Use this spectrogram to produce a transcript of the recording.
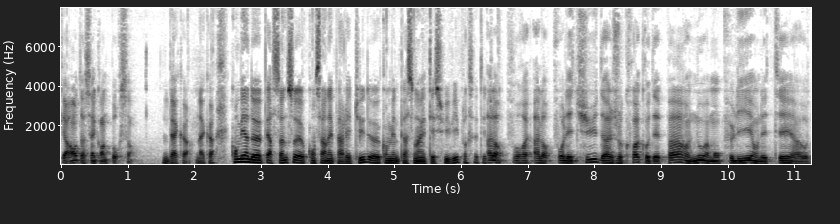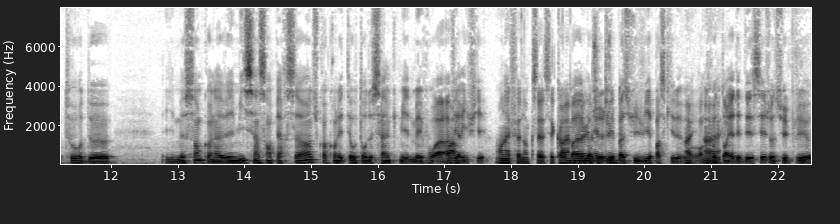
40 à 50%. D'accord, d'accord. Combien de personnes sont concernées par l'étude? Combien de personnes ont été suivies pour cette étude? Alors pour, alors pour l'étude, je crois qu'au départ, nous à Montpellier, on était autour de il me semble qu'on avait mis 500 personnes. Je crois qu'on était autour de 5000, mais voilà, à ah. vérifier. En effet, donc c'est quand même. Bah, je n'ai pas suivi parce qu'entre temps il y a des décès. Je ne suis plus. Euh,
